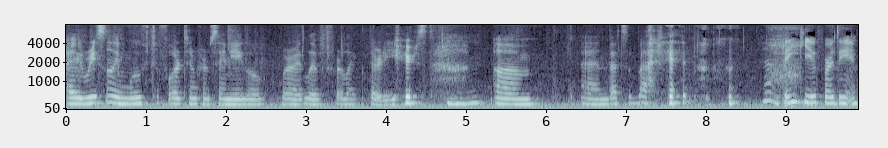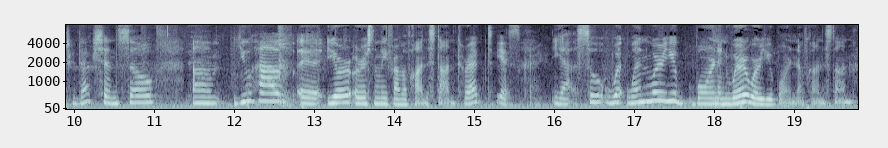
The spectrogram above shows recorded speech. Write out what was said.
I recently moved to Fullerton from San Diego, where I lived for like 30 years. Mm-hmm. Um, and that's about it. yeah, thank you for the introduction. So, um, you have uh, you're originally from Afghanistan, correct? Yes, correct. Yeah. So wh- when were you born, and where were you born in Afghanistan?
